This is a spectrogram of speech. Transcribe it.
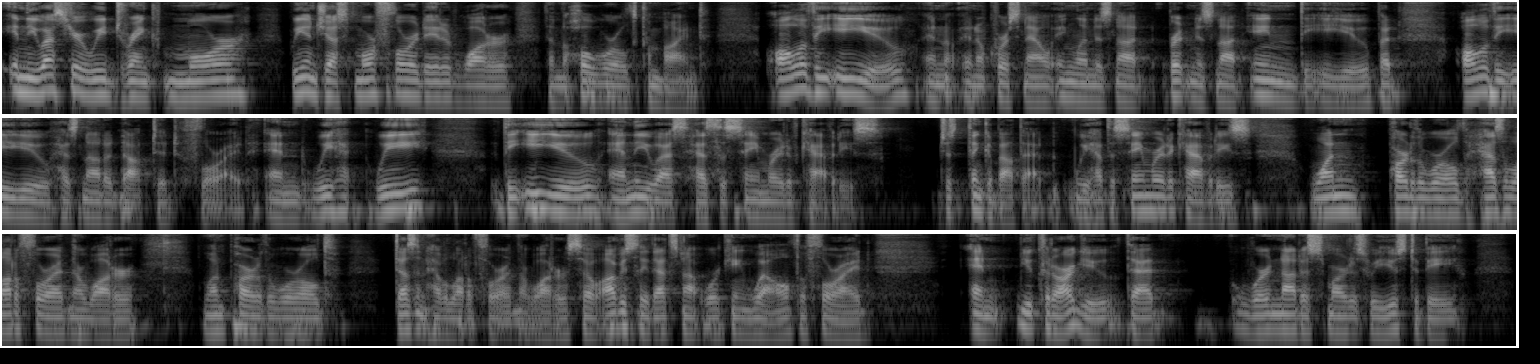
in the US here, we drink more, we ingest more fluoridated water than the whole world combined. All of the EU, and, and of course now England is not, Britain is not in the EU, but all of the EU has not adopted fluoride. And we, we, the EU and the US has the same rate of cavities. Just think about that. We have the same rate of cavities. One part of the world has a lot of fluoride in their water one part of the world doesn't have a lot of fluoride in their water. So obviously that's not working well, the fluoride. And you could argue that we're not as smart as we used to be.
